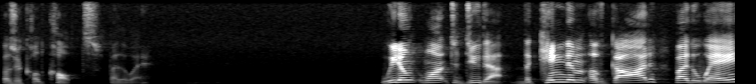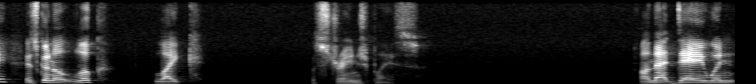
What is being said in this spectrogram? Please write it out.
Those are called cults, by the way. We don't want to do that. The kingdom of God, by the way, is going to look like a strange place. On that day when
